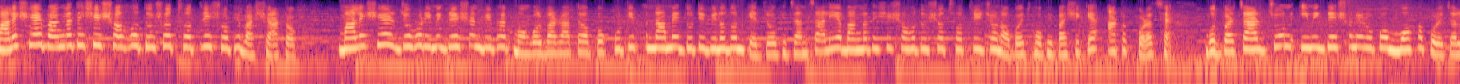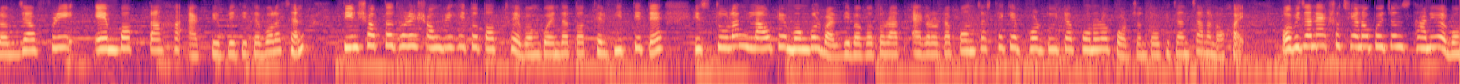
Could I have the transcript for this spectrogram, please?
মালয়েশিয়ায় বাংলাদেশের সহ দুশো ছত্রিশ অভিবাসী আটক। মালয়েশিয়ার জোহর ইমিগ্রেশন বিভাগ মঙ্গলবার রাতে অপকুটিপ নামে দুটি বিনোদন কেন্দ্রে অভিযান চালিয়ে বাংলাদেশের সহ দুশো ছত্রিশ জন অবৈধ অভিবাসীকে আটক করেছে। বুধবার চারজন ইমিগ্রেশনের উপ মহাপরিচালক জাফরি এমবক তাহা এক বিবৃতিতে বলেছেন, তিন সপ্তাহ ধরে সংগৃহীত তথ্য এবং গোয়েন্দা তথ্যের ভিত্তিতে স্টুলাং লাউটে মঙ্গলবার দিবাগত রাত এগারোটা পঞ্চাশ থেকে ভোর দুইটা পনেরো পর্যন্ত অভিযান চালানো হয়। অভিযানে একশো ছিয়ানব্বই জন স্থানীয় এবং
